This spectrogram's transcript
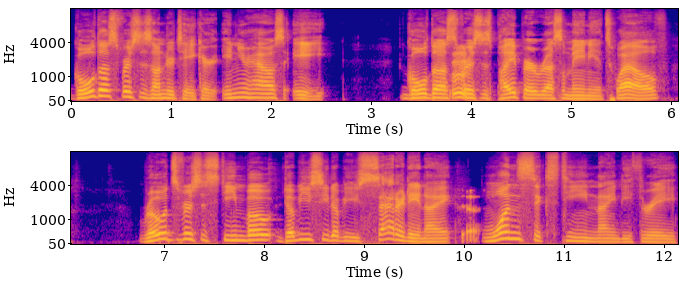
Goldust versus Undertaker, In Your House 8, Goldust hmm. versus Piper, WrestleMania 12, Rhodes versus Steamboat, WCW Saturday Night, 116.93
